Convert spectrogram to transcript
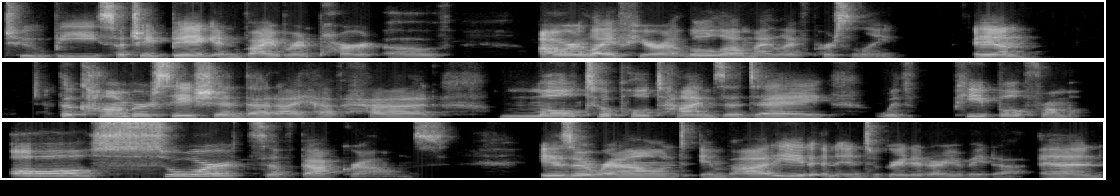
to be such a big and vibrant part of our life here at Lola, my life personally. And the conversation that I have had multiple times a day with people from all sorts of backgrounds is around embodied and integrated Ayurveda and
